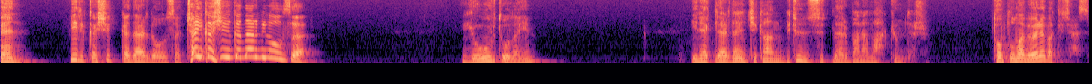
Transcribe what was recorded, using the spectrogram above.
ben bir kaşık kadar da olsa, çay kaşığı kadar bile olsa yoğurt olayım. İneklerden çıkan bütün sütler bana mahkumdur. Topluma böyle bakacağız.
